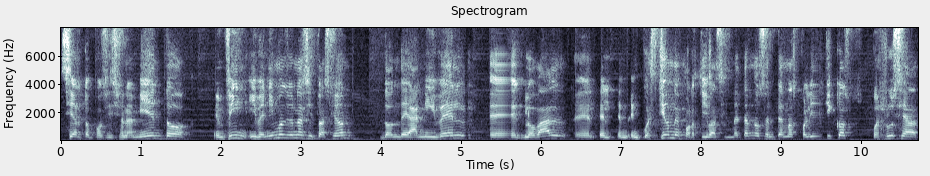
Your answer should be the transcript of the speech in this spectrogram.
cierto posicionamiento, en fin, y venimos de una situación donde a nivel eh, global, el, en, en, cuestión deportiva, sin meternos en temas políticos, pues Rusia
